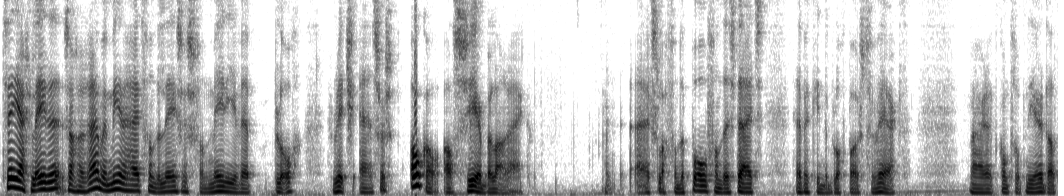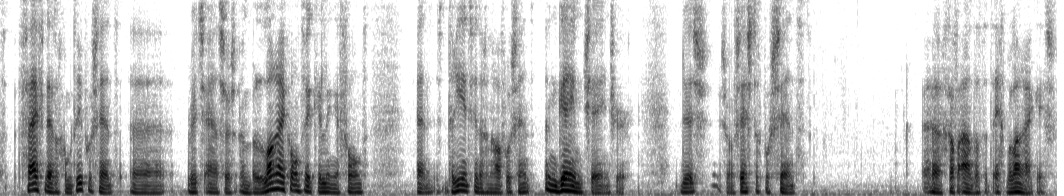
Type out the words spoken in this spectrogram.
Twee jaar geleden zag een ruime meerderheid van de lezers van MediaWeb-blog Rich Answers ook al als zeer belangrijk. Een uitslag van de poll van destijds heb ik in de blogpost verwerkt. Maar het komt erop neer dat 35,3% uh, Rich Answers een belangrijke ontwikkeling vond en 23,5% een game changer. Dus zo'n 60% uh, gaf aan dat het echt belangrijk is.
